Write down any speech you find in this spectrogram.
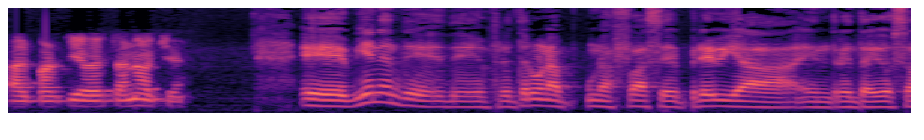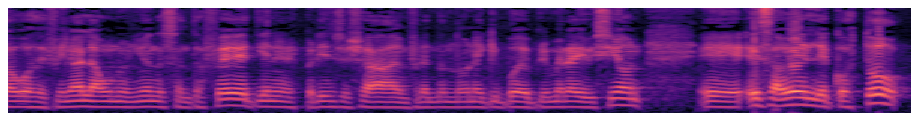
al partido de esta noche. Eh, vienen de, enfrentar una, una, fase previa en 32 avos de final a una Unión de Santa Fe, tienen experiencia ya enfrentando a un equipo de primera división. Eh, esa vez le costó,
